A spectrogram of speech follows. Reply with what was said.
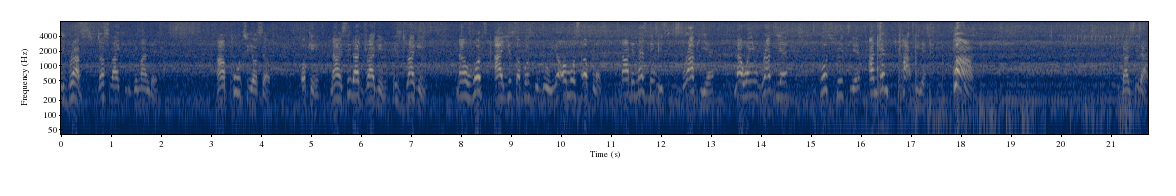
it grabs just like demanded. Now pull to yourself. Okay now you see that dragging. It's dragging. Now what are you supposed to do? You're almost helpless. Now the next thing is grab here. Now when you grab here go straight here and then pat here. Bam! You can see that.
